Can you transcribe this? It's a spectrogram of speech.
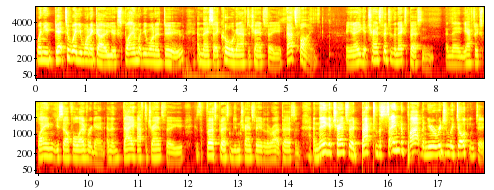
when you get to where you want to go, you explain what you want to do, and they say, "Cool, we're gonna have to transfer you." That's fine. You know, you get transferred to the next person, and then you have to explain yourself all over again, and then they have to transfer you because the first person didn't transfer you to the right person, and then you get transferred back to the same department you were originally talking to.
